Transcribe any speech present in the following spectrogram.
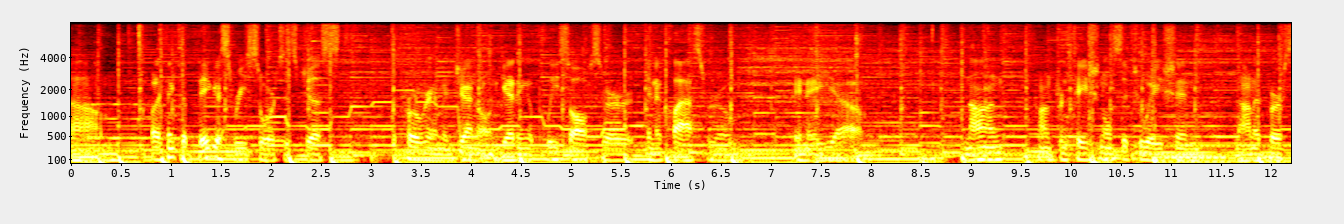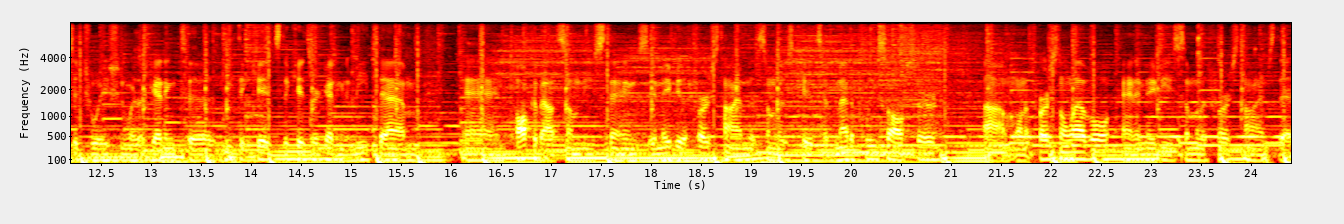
Um, but I think the biggest resource is just the program in general and getting a police officer in a classroom in a um, non confrontational situation, non adverse situation where they're getting to meet the kids, the kids are getting to meet them and talk about some of these things. It may be the first time that some of those kids have met a police officer. Um, on a personal level, and it may be some of the first times that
